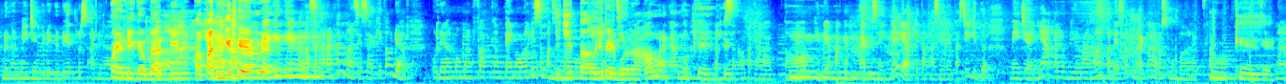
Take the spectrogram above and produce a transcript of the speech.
dengan meja gede-gede terus ada Oh yang digambar Oh, di oh, papan iya, gitu oh, ya oh, Bu ya? gitu ya kalau sekarang kan mahasiswa kita udah udah memanfaatkan teknologi semaksimal Digital mungkin, gitu ya, Bu, digital, lewat- oh, mereka tuh oke, lebih oke. senang pakai laptop Hmm, gitu ya pakai hmm, tab hmm, sehingga ya kita fasilitasi juga mejanya akan lebih ramah pada saat mereka harus membawa laptop Oke oke. Nah,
